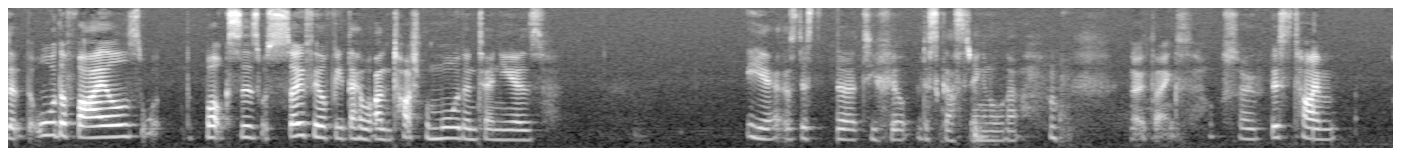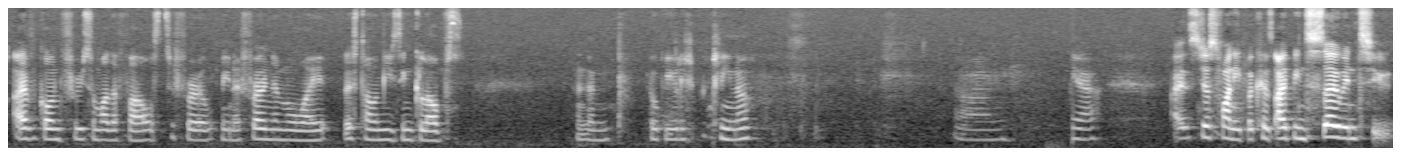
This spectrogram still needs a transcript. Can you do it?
that all the files, the boxes were so filthy they were untouched for more than ten years. Yeah, it's just dirty, feel disgusting, and all that. no thanks. So this time I've gone through some other files to throw, you know, thrown them away. This time I'm using gloves, and then it'll be a little bit cleaner. Um, yeah, it's just funny because I've been so into.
